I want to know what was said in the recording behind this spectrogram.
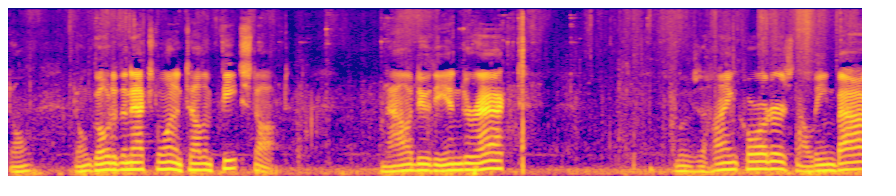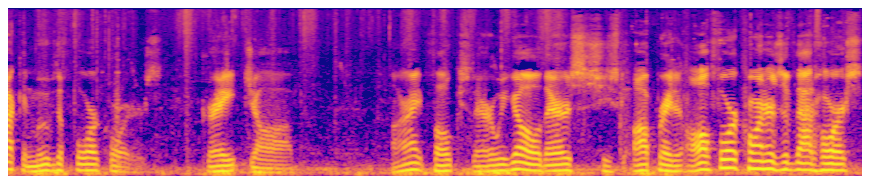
Don't don't go to the next one until them feet stopped. Now do the indirect. Moves the hindquarters. Now lean back and move the forequarters. Great job. All right, folks, there we go. There's she's operated all four corners of that horse,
